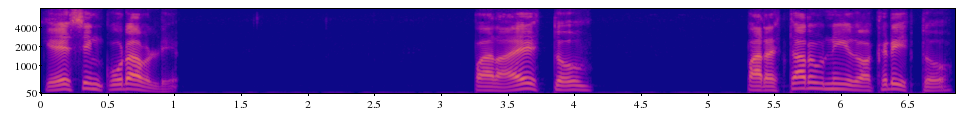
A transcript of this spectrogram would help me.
que es incurable, para esto, para estar unido a Cristo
